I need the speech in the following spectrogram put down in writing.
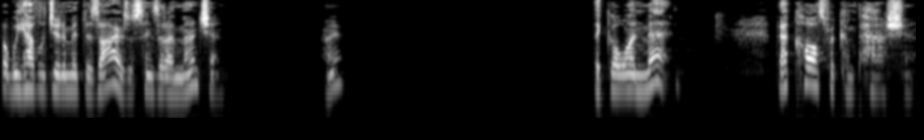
But we have legitimate desires, those things that I mentioned, right? That go unmet. That calls for compassion.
